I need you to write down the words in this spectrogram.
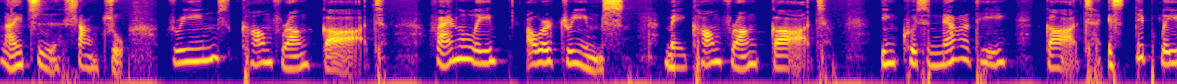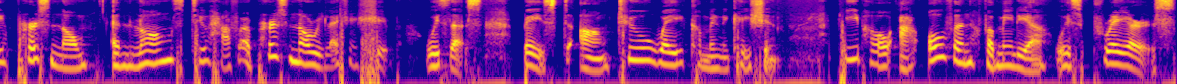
来自上主，Dreams come from God. Finally, our dreams may come from God. In Christianity, God is deeply personal and longs to have a personal relationship with us based on two way communication. People are often familiar with prayers,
